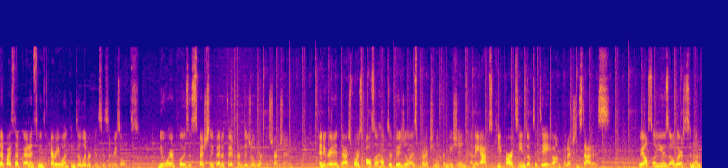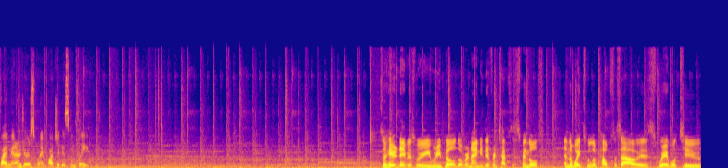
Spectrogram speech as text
Step-by-step -step guidance means everyone can deliver consistent results. Newer employees especially benefit from digital work instruction. Integrated dashboards also help to visualize production information, and the apps keep our teams up to date on production status. We also use alerts to notify managers when a project is complete. So here in Davis, we rebuild over 90 different types of spindles. And the way Tulip helps us out is we're able to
